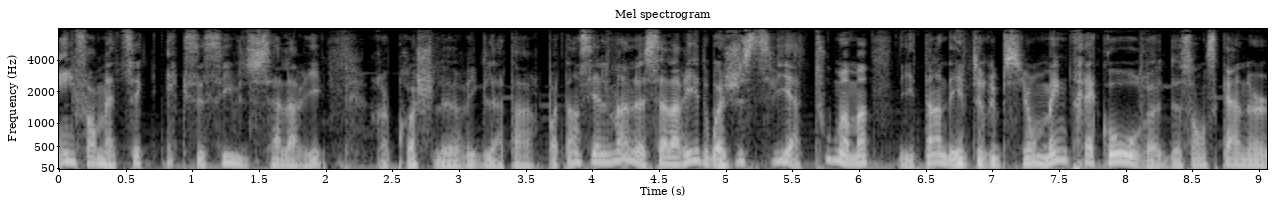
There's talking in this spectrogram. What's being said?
informatique excessive du salarié, reproche le régulateur. Potentiellement, le salarié doit justifier à tout moment les temps d'interruption, même très court de son scanner.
